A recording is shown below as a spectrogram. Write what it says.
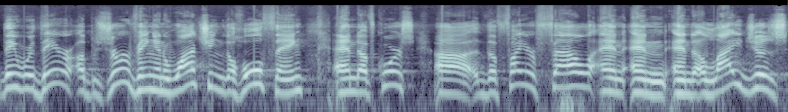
they were there observing and watching the whole thing. And of course, uh, the fire fell, and, and, and Elijah's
